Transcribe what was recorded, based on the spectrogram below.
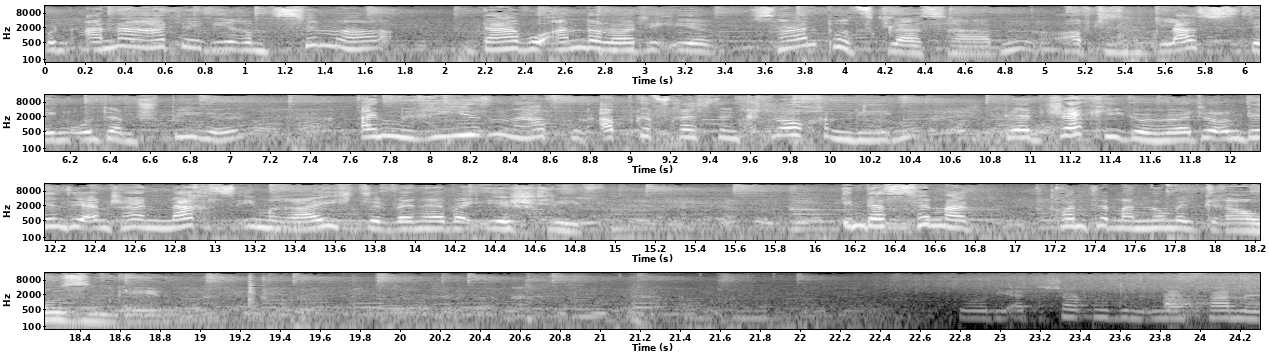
Und Anna hatte in ihrem Zimmer, da wo andere Leute ihr Zahnputzglas haben, auf diesem Glasding unterm Spiegel, einen riesenhaften abgefressenen Knochen liegen, der Jackie gehörte und den sie anscheinend nachts ihm reichte, wenn er bei ihr schlief. In das Zimmer konnte man nur mit Grausen gehen. So, die Artischocken sind in der Pfanne.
